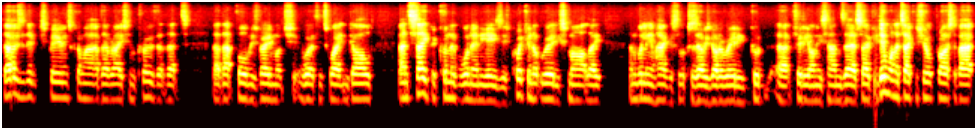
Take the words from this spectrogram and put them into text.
Those that have experience come out of their race and prove that that, that that form is very much worth its weight in gold. And Sacred couldn't have won any easier. Quicken up really smartly. And William Haggas looks as though he's got a really good uh, filly on his hands there. So if you didn't want to take a short price about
